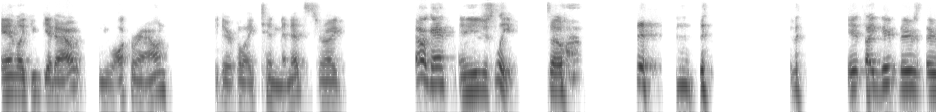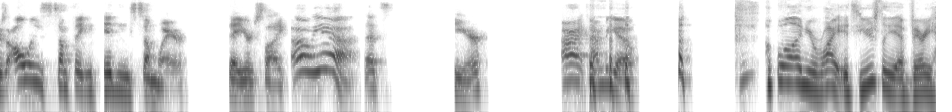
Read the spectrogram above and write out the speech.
And like, you get out, you walk around, you're there for like ten minutes, you're like, "Okay," and you just leave. So it like there, there's there's always something hidden somewhere that you're just like, "Oh yeah, that's here." All right, time to go. well, and you're right. It's usually a very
